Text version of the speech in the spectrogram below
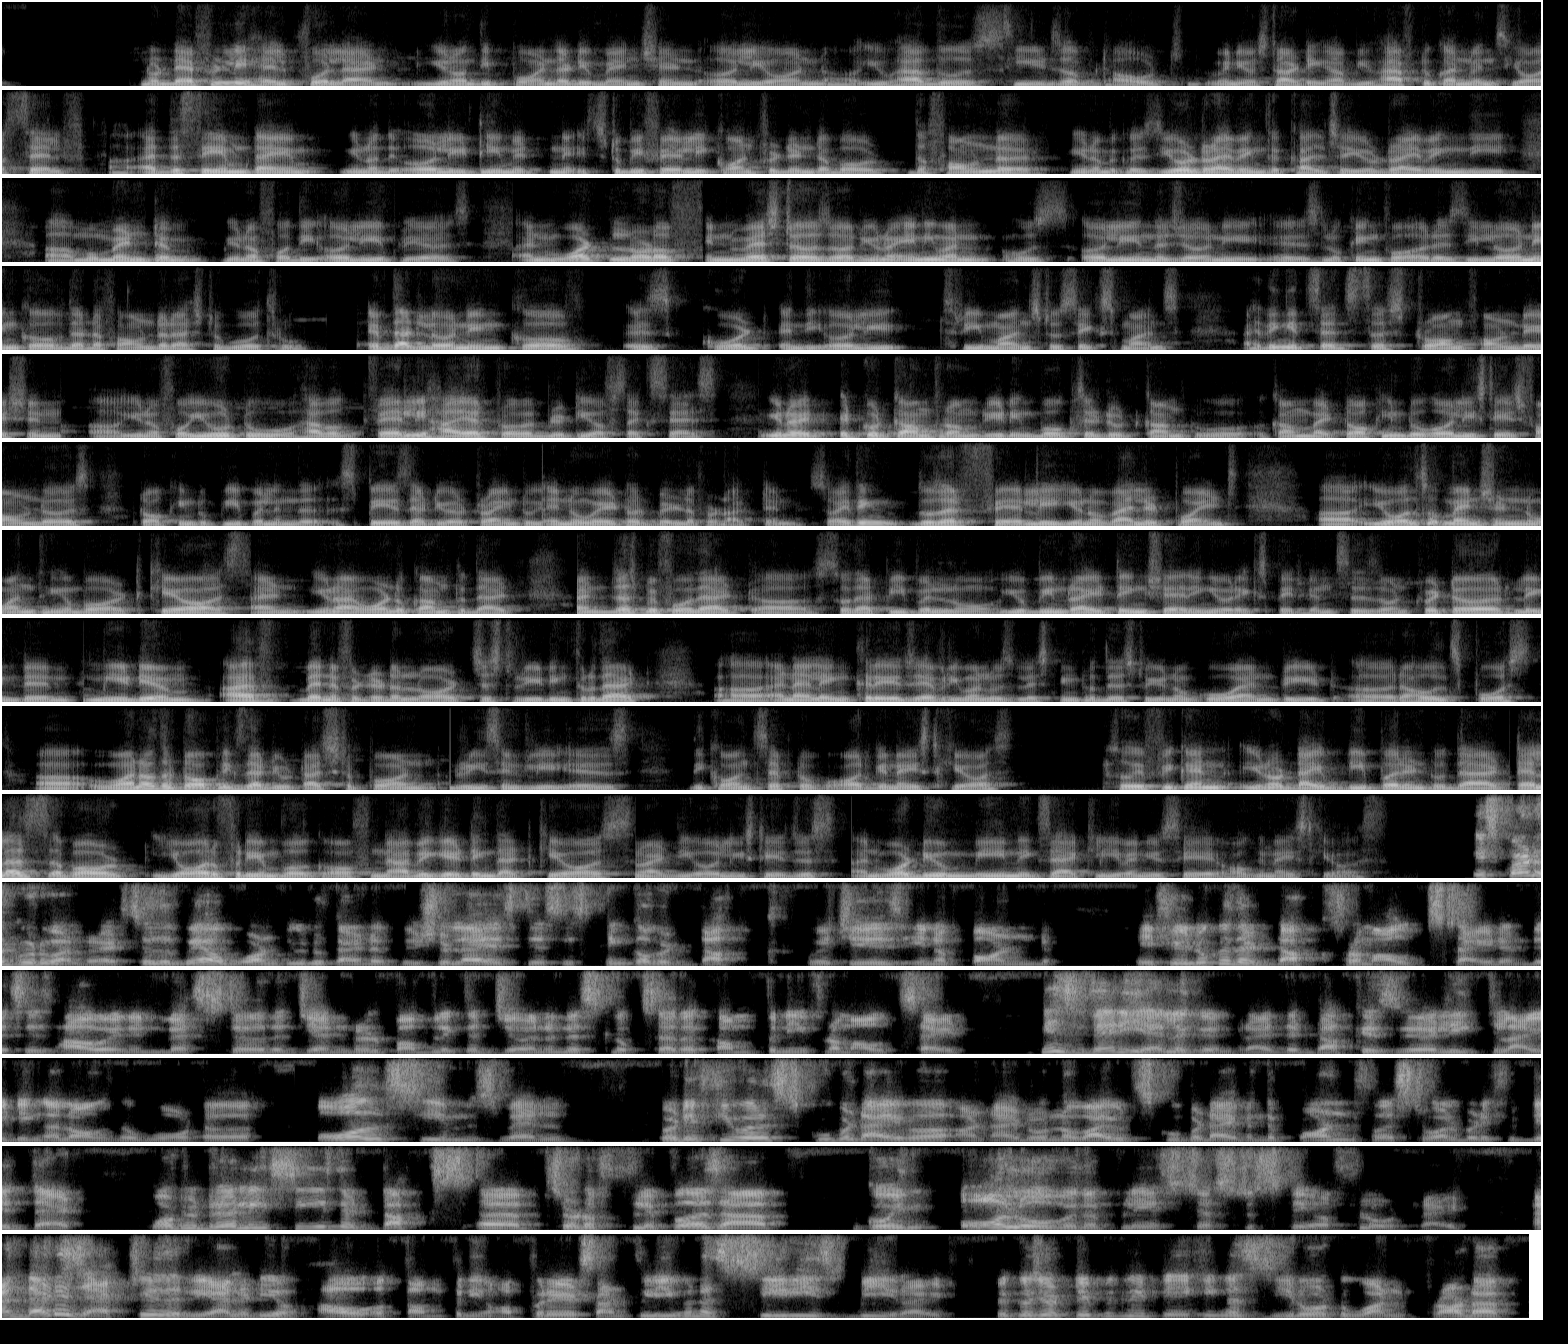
no definitely helpful. And you know the point that you mentioned early on uh, you have those seeds of doubt when you're starting up. You have to convince yourself. Uh, at the same time you know the early team it needs to be fairly confident about the founder you know because you're driving the culture you're driving the uh, momentum you know for the early players. And what a lot of investors or you know anyone who's early in the journey is looking for is the learning curve that a founder has to go through. If that learning curve is good in the early three months to six months i think it sets a strong foundation uh, you know for you to have a fairly higher probability of success. You know it, it could come from reading books. It would come to come by talking to early stage founders talking to people in the space that you are trying to innovate or build a product in. So i think those are fairly you know valid points. Uh, you also mentioned one thing about chaos, and you know I want to come to that. And just before that, uh, so that people know, you've been writing, sharing your experiences on Twitter, LinkedIn, Medium. I've benefited a lot just reading through that, uh, and I'll encourage everyone who's listening to this to you know go and read uh, Rahul's post. Uh, one of the topics that you touched upon recently is the concept of organized chaos. So if we can you know dive deeper into that tell us about your framework of navigating that chaos at the early stages. And what do you mean exactly when you say organized chaos? It's quite a good one right? So the way i want you to kind of visualize this is think of a duck which is in a pond if you look at the duck from outside and this is how an investor the general public the journalist looks at the company from outside is very elegant right? The duck is really gliding along the water. All seems well. But if you were a scuba diver, and I don't know why you would scuba dive in the pond, first of all, but if you did that, what you'd really see is the ducks uh, sort of flippers are going all over the place just to stay afloat, right? And that is actually the reality of how a company operates until even a series B, right? Because you're typically taking a zero to one product,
